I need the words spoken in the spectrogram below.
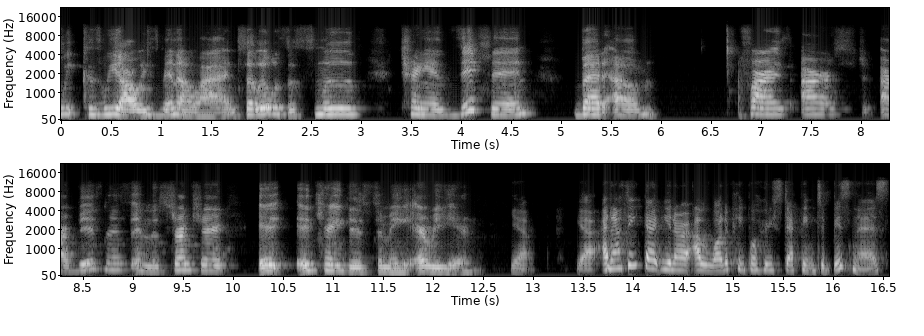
we, because we always been online, so it was a smooth transition. But um, far as our our business and the structure, it it changes to me every year. Yeah. Yeah. And I think that, you know, a lot of people who step into business,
